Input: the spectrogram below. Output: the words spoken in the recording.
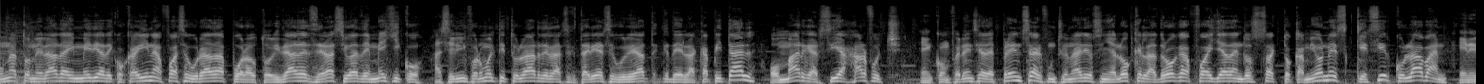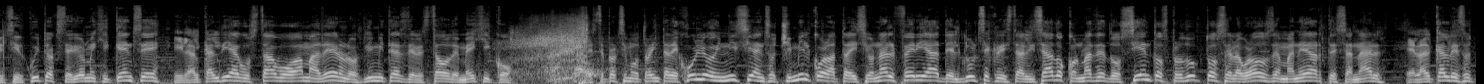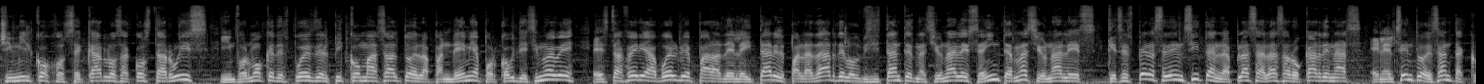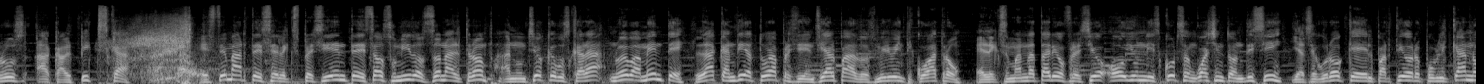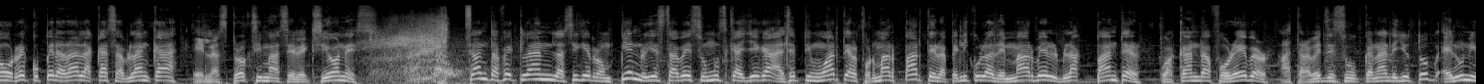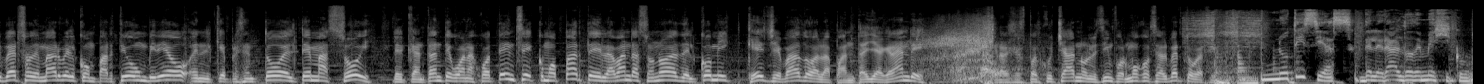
Una tonelada y media de cocaína fue asegurada por autoridades de la Ciudad de México. Así lo informó el titular de la Secretaría de Seguridad de la capital, Omar García Harfuch. En conferencia de prensa, el funcionario señaló que la droga fue hallada en dos tractocamiones que circulaban en el circuito exterior mexiquense y la alcaldía Gustavo Amadero en los límites del Estado de México. Este próximo 30 de julio inicia en Xochimilco la tradicional feria del dulce cristalizado con más de 200 productos elaborados de manera artesanal. El alcalde de Xochimilco, José Carlos Acosta Ruiz, informó que después del pico más alto de la pandemia por COVID-19, esta feria vuelve para deleitar el paladar de los visitantes nacionales e internacionales que se espera se den cita en la Plaza Lázaro Cárdenas, en el centro de Santa Cruz, Acalpixca. Este martes, el expresidente de Estados Unidos, Donald Trump, anunció que buscará nuevamente la candidatura presidencial para 2024. El exmandatario ofreció hoy un discurso en Washington, D.C. y aseguró que el Partido Republicano recuperará la Casa Blanca en las próximas elecciones. Santa Fe Clan la sigue rompiendo y esta vez su música llega al séptimo arte al formar parte de la película de Marvel Black Panther, Wakanda Forever. A través de su canal de YouTube, el universo de Marvel compartió un video en el que presentó el tema Soy del cantante guanajuatense como parte de la banda sonora del cómic que es llevado a la pantalla grande. Gracias por escucharnos, les informó José Alberto García. Noticias del Heraldo de México.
